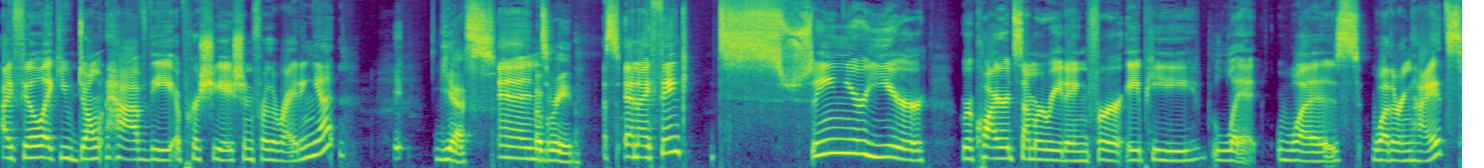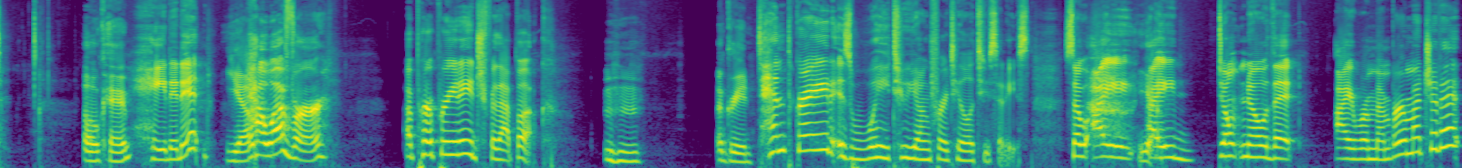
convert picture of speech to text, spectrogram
I feel like you don't have the appreciation for the writing yet. Yes. And Agreed. and I think senior year required summer reading for AP Lit was Wuthering Heights. Okay. Hated it. Yep. However, appropriate age for that book. Agreed. 10th grade is way too young for A Tale of Two Cities. So I Yeah. I don't know that I remember much of it.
